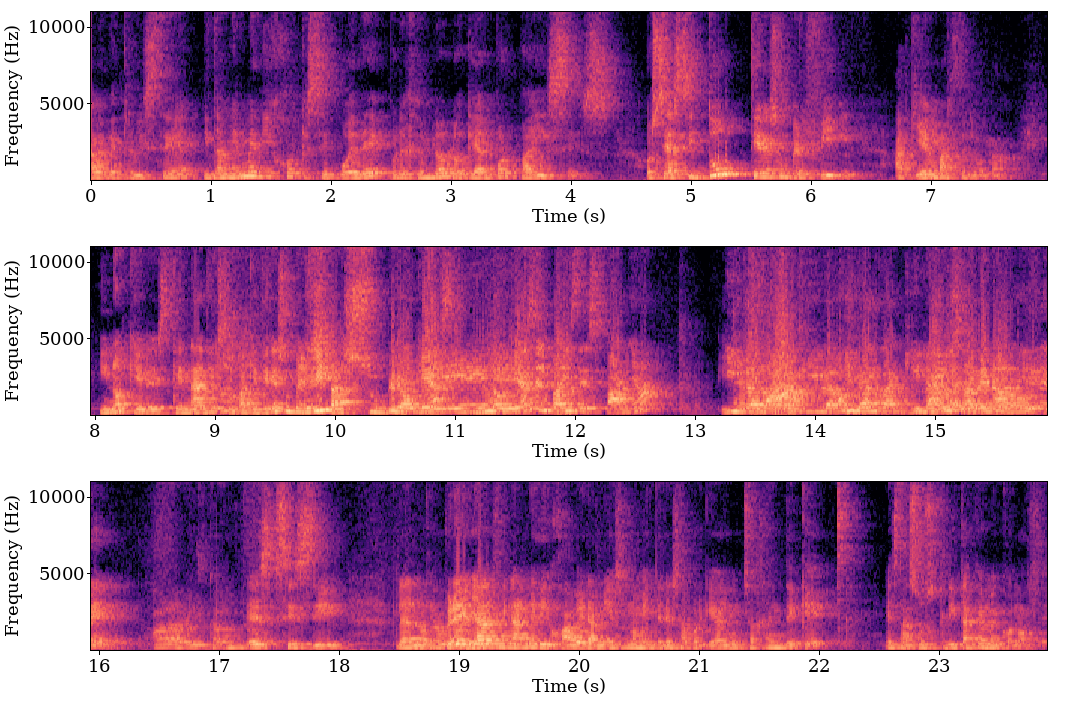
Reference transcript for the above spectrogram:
a la que entrevisté, y también me dijo que se puede, por ejemplo, bloquear por países. O sea, si tú tienes un perfil aquí en Barcelona y no quieres que nadie sepa que tienes un perfil, bloqueas, bien. bloqueas el país de España y, Y tan tranquila. Y tan tranquila. Y no sabe nadie. Ahora me encanta. Es, sí, sí, claro. Qué Pero guay. ella al final me dijo, a ver, a mí eso no me interesa porque hay mucha gente que está suscrita que me conoce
